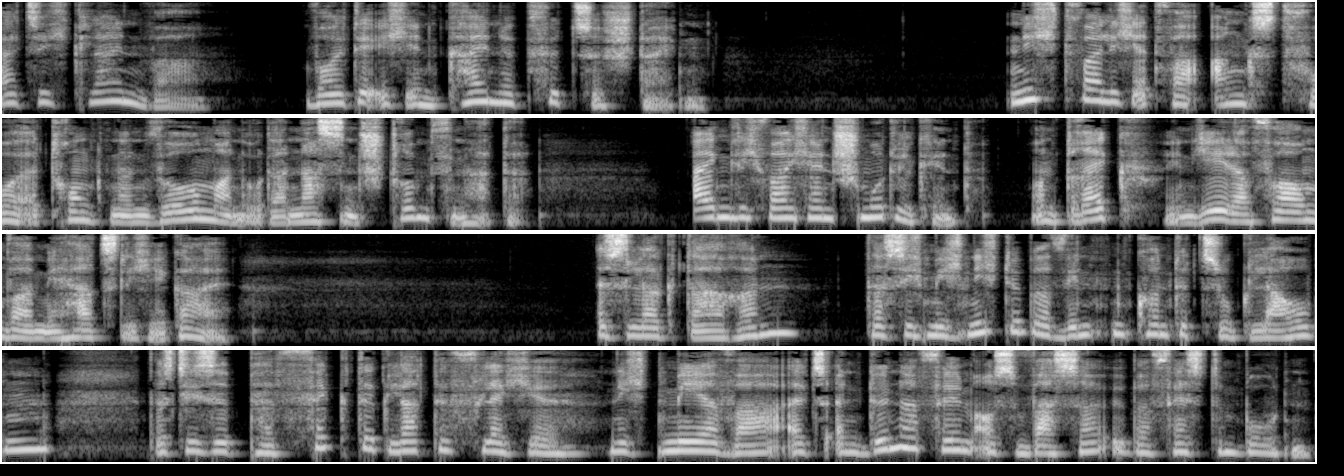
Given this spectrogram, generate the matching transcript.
Als ich klein war, wollte ich in keine Pfütze steigen. Nicht, weil ich etwa Angst vor ertrunkenen Würmern oder nassen Strümpfen hatte. Eigentlich war ich ein Schmuddelkind, und Dreck in jeder Form war mir herzlich egal. Es lag daran, dass ich mich nicht überwinden konnte zu glauben, dass diese perfekte glatte Fläche nicht mehr war als ein dünner Film aus Wasser über festem Boden.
